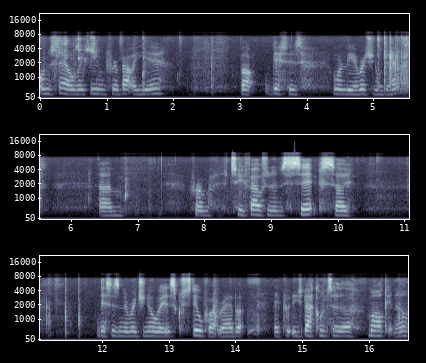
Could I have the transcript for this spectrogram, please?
on sale. They've been for about a year. But this is one of the original decks um, from 2006. So this is an original. It is still quite rare, but they put these back onto the market now.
